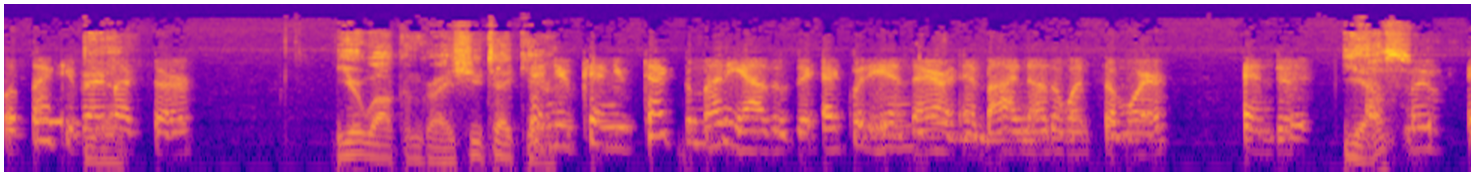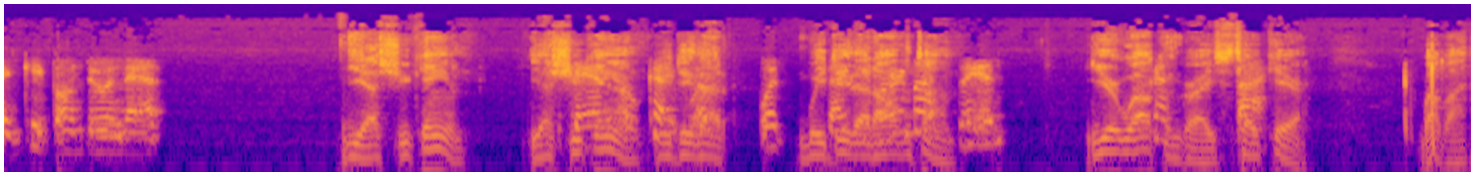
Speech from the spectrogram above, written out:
Well, thank you very yeah. much, sir. You're welcome, Grace. You take care. Can you can you take the money out of the equity in there and buy another one somewhere, and just yes uh, move and keep on doing that? Yes, you can. Yes, you can. Okay. We do well, that. What, we do that all the time. You're welcome, okay. Grace. Bye. Take care. Bye bye.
